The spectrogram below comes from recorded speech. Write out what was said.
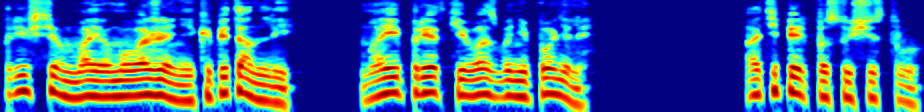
при всем моем уважении, капитан Ли, мои предки вас бы не поняли. А теперь по существу.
